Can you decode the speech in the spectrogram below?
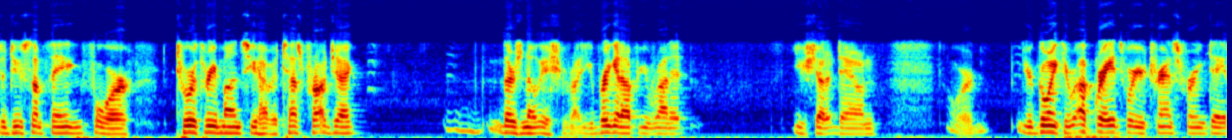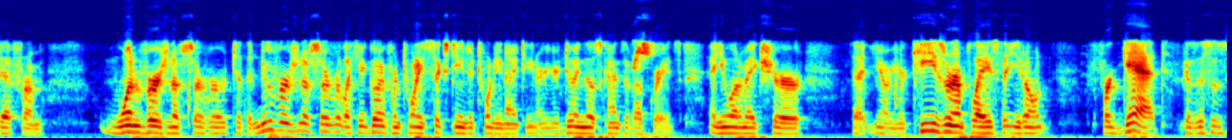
to do something for two or three months, you have a test project, there's no issue, right? You bring it up, you run it, you shut it down, or you're going through upgrades where you're transferring data from one version of server to the new version of server, like you're going from 2016 to 2019, or you're doing those kinds of upgrades, and you want to make sure that you know your keys are in place, that you don't forget, because this is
